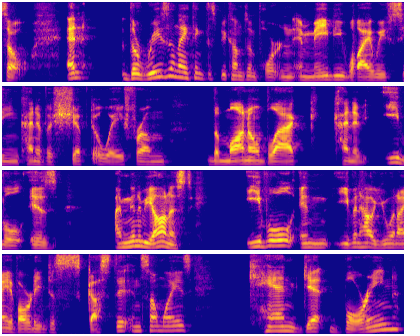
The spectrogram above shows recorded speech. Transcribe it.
so and the reason I think this becomes important, and maybe why we've seen kind of a shift away from the mono black kind of evil, is I'm going to be honest, evil, and even how you and I have already discussed it in some ways, can get boring,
